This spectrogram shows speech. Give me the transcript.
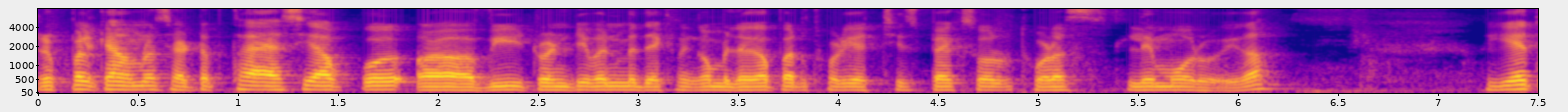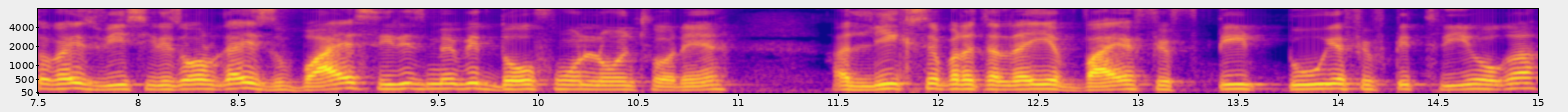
ट्रिपल कैमरा सेटअप था, ऐसे आपको वी ट्वेंटी वन में देखने को मिलेगा, पर थोड़ी अच्छी स्पेक्स और थोड़ा स्लिम और होएगा। ये तो गाइज़ वी सीरीज़ और गाइज़ वाई सीरीज़ में भी दो फ़ोन लॉन्च हो रहे हैं। लीक से पता चल रहा है ये वाई फिफ्टी टू या फिफ्टी थ्री होगा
